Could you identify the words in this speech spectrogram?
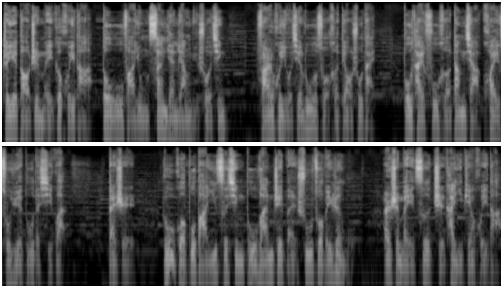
这也导致每个回答都无法用三言两语说清，反而会有些啰嗦和掉书袋。不太符合当下快速阅读的习惯，但是如果不把一次性读完这本书作为任务，而是每次只看一篇回答，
